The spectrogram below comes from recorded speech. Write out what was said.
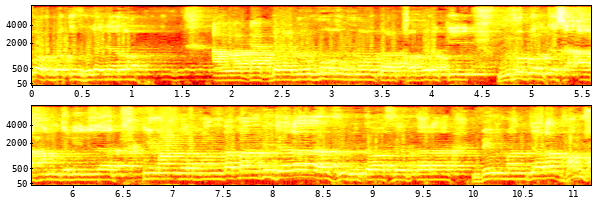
পর্বতে ভুলে গেল। আল্লাহ ডাক দেওয়া নুহ, নৌকার খবর কি? নুহ বলতেছে, আলহামদুলিল্লাহ, ইমানদার বান্দা যারা জীবিত আছে তারা যারা ধ্বংস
